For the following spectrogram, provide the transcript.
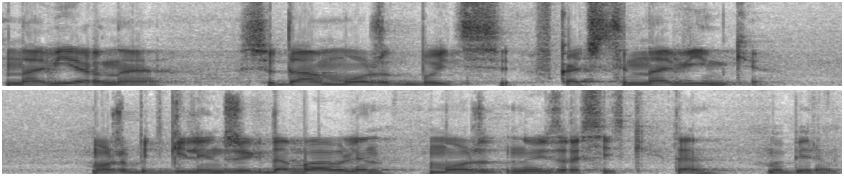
Наверное, сюда может быть в качестве новинки может быть, Геленджик добавлен, может, ну, из российских, да, мы берем.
